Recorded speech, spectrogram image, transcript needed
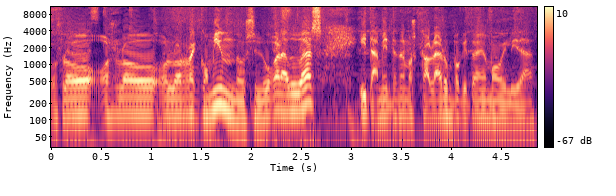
Os lo, os, lo, os lo recomiendo sin lugar a dudas y también tendremos que hablar un poquito de movilidad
